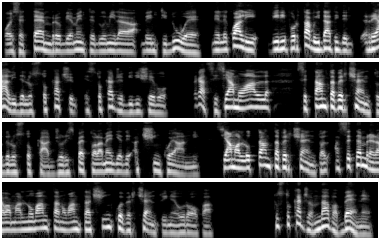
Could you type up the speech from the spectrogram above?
poi settembre ovviamente 2022, nelle quali vi riportavo i dati del, reali dello stoccaggio e, stoccaggio e vi dicevo, ragazzi, siamo al 70% dello stoccaggio rispetto alla media de- a 5 anni, siamo all'80%, a, a settembre eravamo al 90-95% in Europa. Lo stoccaggio andava bene.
